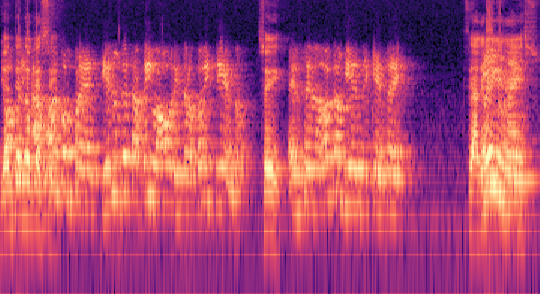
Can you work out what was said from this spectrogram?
Yo entiendo que Juan sí. Comprés tiene un desafío ahora y te lo estoy diciendo. Sí. El senador también de que se Se agreguen a eso.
